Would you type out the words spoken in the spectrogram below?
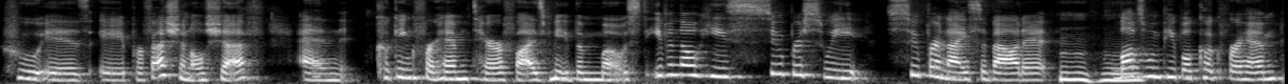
who is a professional chef, and cooking for him terrifies me the most. Even though he's super sweet, super nice about it, mm-hmm. loves when people cook for him,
